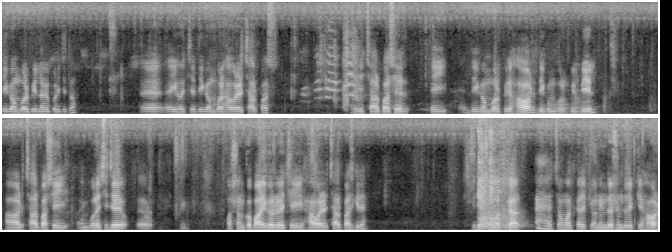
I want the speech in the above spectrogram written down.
দিগম্বর বিল নামে পরিচিত। এই হচ্ছে দিগম্বর হাওরের চারপাশ। এই চারপাশের এই দিগম্বরপুর হাওড় দিগম্বরপুর বিল। আর চারপাশেই আমি বলেছি যে অসংখ্য বাড়িঘর রয়েছে এই হাওয়ারের চারপাশ ঘিরে। এটি চমৎকার চমৎকার একটি অনিন্দ সুন্দর একটি হাওয়ার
